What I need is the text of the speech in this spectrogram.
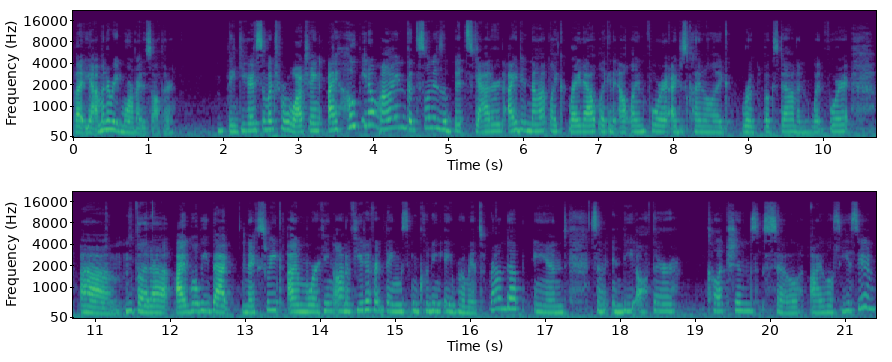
But yeah, I'm going to read more by this author. Thank you guys so much for watching. I hope you don't mind that this one is a bit scattered. I did not like write out like an outline for it. I just kind of like wrote the books down and went for it. Um, but uh, I will be back next week. I'm working on a few different things, including a romance roundup and some indie author collections. So I will see you soon.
